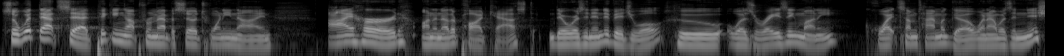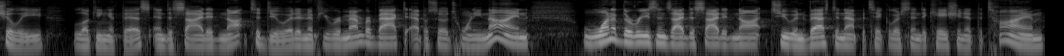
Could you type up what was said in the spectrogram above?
so, with that said, picking up from episode 29, I heard on another podcast there was an individual who was raising money quite some time ago when I was initially looking at this and decided not to do it. And if you remember back to episode 29, one of the reasons I decided not to invest in that particular syndication at the time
